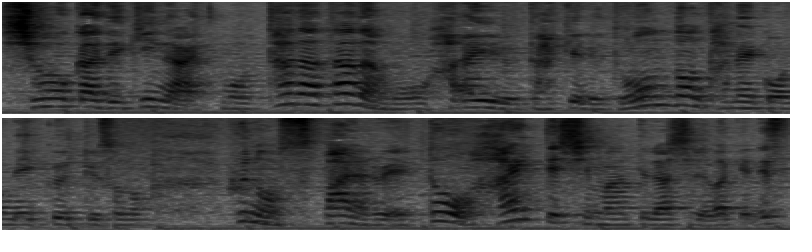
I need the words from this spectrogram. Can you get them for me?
消化できないもうただただもう入るだけでどんどん溜め込んでいくっていうその負のスパイラルへと入ってしまってらっしゃるわけです。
